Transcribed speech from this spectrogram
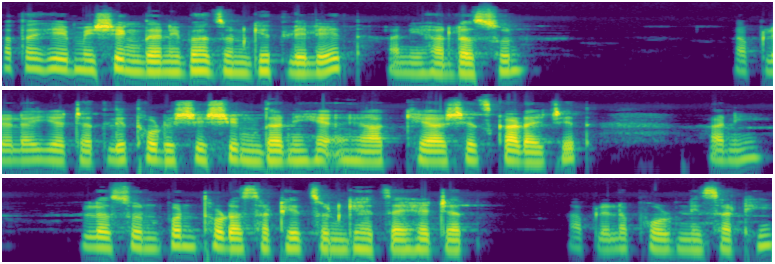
आता हे मी शेंगदाणे भाजून घेतलेले आहेत आणि हा लसूण. आपल्याला याच्यातले थोडेसे शेंगदाणे हे अख्खे असेच काढायचेत आणि लसूण पण थोडासा ठेचून घ्यायचा आहे ह्याच्यात आपल्याला फोडणीसाठी.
